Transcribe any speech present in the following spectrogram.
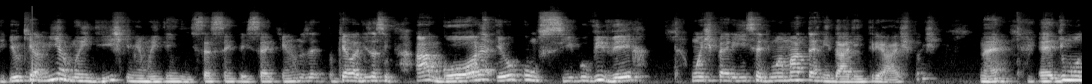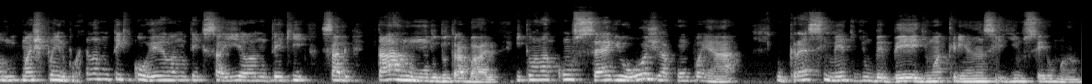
E o que a minha mãe diz, que minha mãe tem 67 anos, é o que ela diz assim: agora eu consigo viver uma experiência de uma maternidade, entre aspas, né? É, de um modo muito mais pleno, porque ela não tem que correr, ela não tem que sair, ela não tem que, sabe, estar no mundo do trabalho. Então ela consegue hoje acompanhar o crescimento de um bebê, de uma criança e de um ser humano.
